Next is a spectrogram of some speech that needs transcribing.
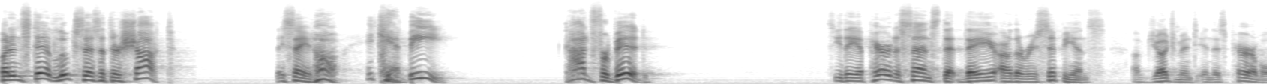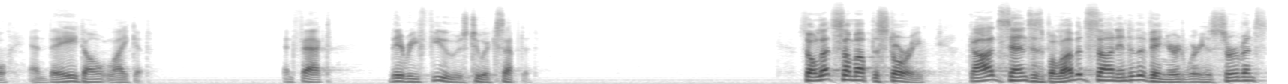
But instead, Luke says that they're shocked. They say, oh, it can't be. God forbid. See, they appear to sense that they are the recipients of judgment in this parable, and they don't like it. In fact, they refuse to accept it. So let's sum up the story. God sends his beloved son into the vineyard where his servants,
